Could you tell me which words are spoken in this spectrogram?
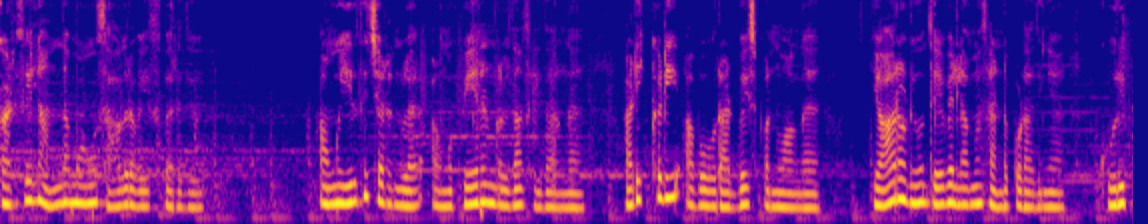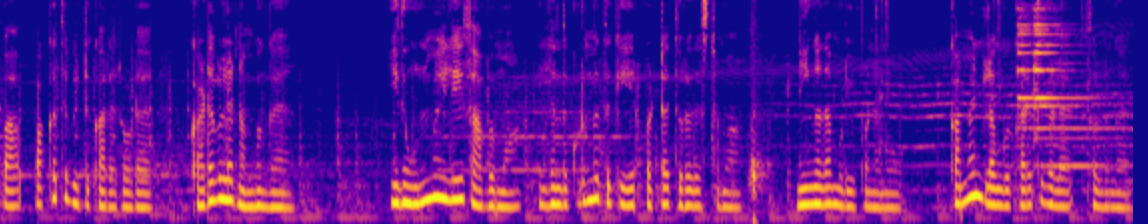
கடைசியில் அந்த அம்மாவும் சாகிற வயசு வருது. அவங்க இறுதிச் சடங்குல அவங்க பேரன்கள் தான் செய்தாங்க. அடிக்கடி அவள் ஒரு அட்வைஸ் பண்ணுவாங்க. யாரோடையும் தேவையில்லாமல் சண்டை போடாதீங்க. குறிப்பாக பக்கத்து வீட்டுக்காரரோட கடவுளை நம்புங்க. இது உண்மையிலேயே சாபமா? இல்லை இந்த குடும்பத்துக்கு ஏற்பட்ட துரதிர்ஷ்டமா? நீங்கள் தான் முடிவு பண்ணணும். கமெண்டில் உங்கள் கருத்துக்களை சொல்லுங்கள்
